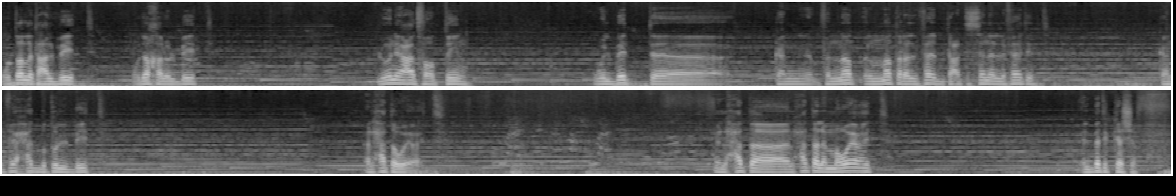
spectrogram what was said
وطلت على البيت ودخلوا البيت. لوني قاعد في قطين والبيت آه، كان في. المطرة اللي فاتت بتاعت السنة اللي فاتت كان في حد بطول البيت. الحطه وقعت. في الحطه الحطه لما وقعت البيت اتكشف.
